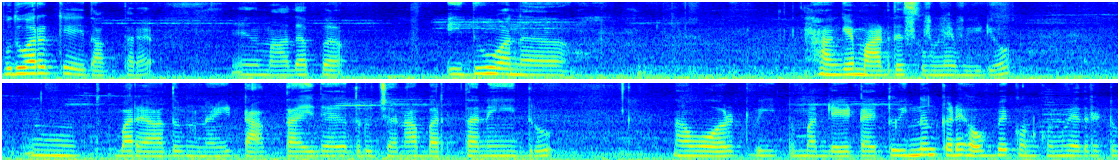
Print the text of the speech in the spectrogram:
ಬುಧವಾರಕ್ಕೆ ಇದಾಗ್ತಾರೆ. ಮಾದಪ್ಪ, ಇದು ಅನ ಹಾಗೆ ಮಾಡಿದೆ ಸುಮ್ಮನೆ ವೀಡಿಯೋ ಬರೀ ಅದು ನೈಟ್ ಆಗ್ತಾ ಇದೆ ಅದ್ರ ಜನ ಬರ್ತಾನೇ ಇದ್ದರು ನಾವು ಹೊರಟ್ವಿ ತುಂಬ ಲೇಟ್ ಆಯಿತು. ಇನ್ನೊಂದು ಕಡೆ ಹೋಗಬೇಕು ಅಂದ್ಕೊಂಡ್ವಿ ಆದರೆ ಟು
